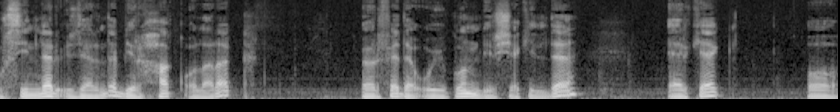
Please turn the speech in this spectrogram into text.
Muhsinler üzerinde bir hak olarak örfe de uygun bir şekilde erkek o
